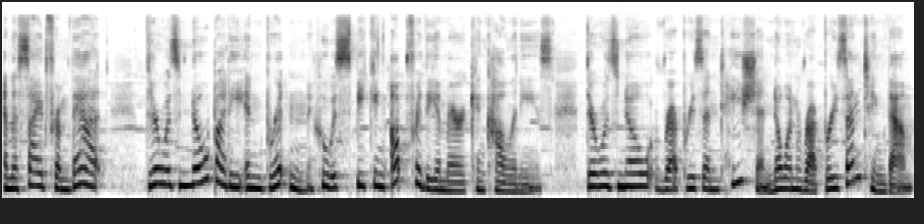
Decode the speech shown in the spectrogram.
And aside from that, there was nobody in Britain who was speaking up for the American colonies. There was no representation, no one representing them.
